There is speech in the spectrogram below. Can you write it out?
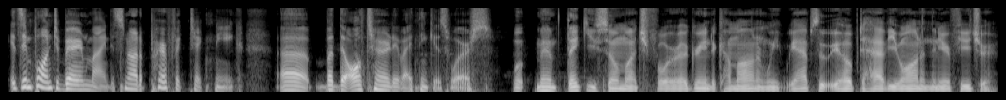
it's important to bear in mind it's not a perfect technique, uh, but the alternative I think is worse. Well, ma'am, thank you so much for agreeing to come on, and we, we absolutely hope to have you on in the near future.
